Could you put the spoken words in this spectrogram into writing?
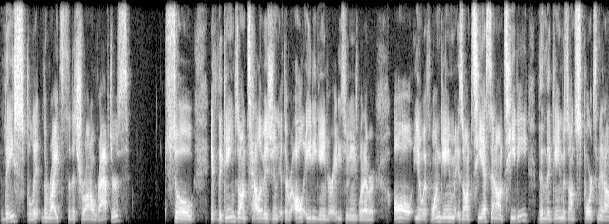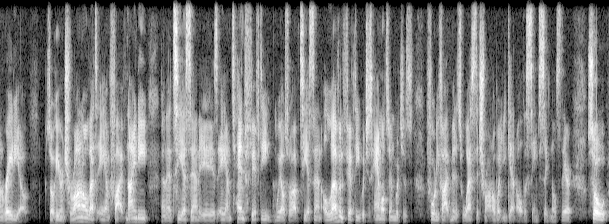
They split the rights to the Toronto Raptors so if the game's on television, if they're all 80 games or 82 games, whatever, all, you know, if one game is on TSN on TV, then the game is on Sportsnet on radio. So here in Toronto, that's AM 590, and then TSN is AM 1050, and we also have TSN 1150, which is Hamilton, which is 45 minutes west of Toronto, but you get all the same signals there. So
